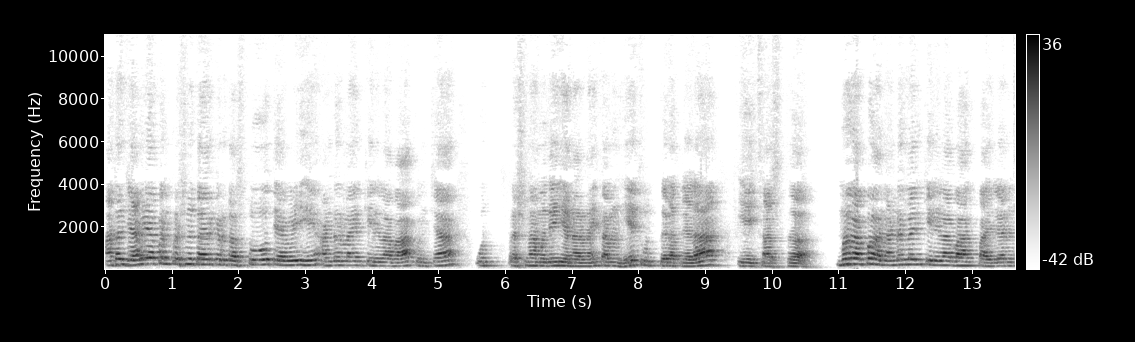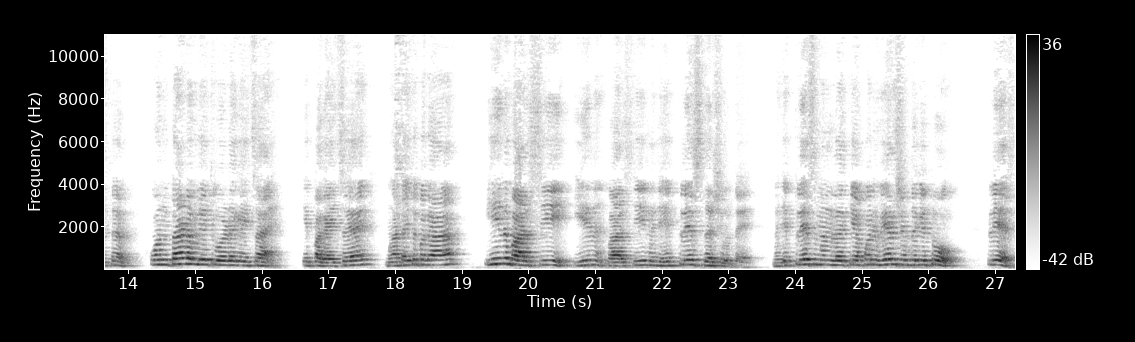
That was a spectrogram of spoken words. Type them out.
आता ज्यावेळी आपण प्रश्न तयार करत असतो त्यावेळी हे अंडरलाईन केलेला भाग तुमच्या प्रश्नामध्ये येणार नाही. कारण हेच उत्तर आपल्याला यायचं असतं. मग आपण अंडरलाईन केलेला भाग पाहिल्यानंतर कोणता डब्ल्यूएच वर्ड घ्यायचा आहे? हे बघायचंय. मग आता इथं बघा. इन बारसी इन बारसी म्हणजे हे प्लेस दर्शवत आहे म्हणजे प्लेस म्हणलं की आपण वेअर शब्द घेतो? प्लेस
